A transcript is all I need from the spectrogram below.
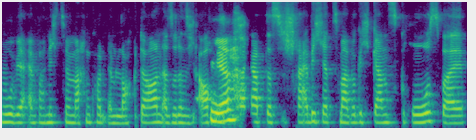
wo, wir einfach nichts mehr machen konnten im Lockdown. Also, dass ich auch ja. gesagt habe, das schreibe ich jetzt mal wirklich ganz groß, weil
